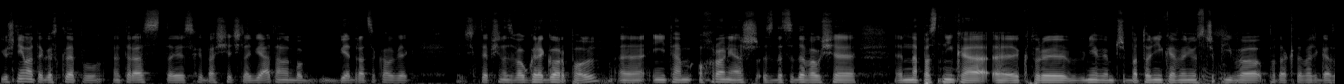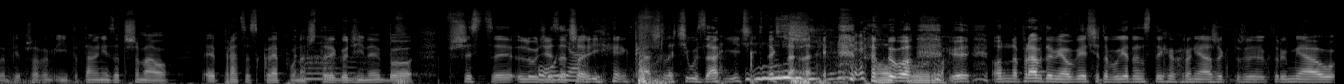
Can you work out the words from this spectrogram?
już nie ma tego sklepu. Teraz to jest chyba sieć Lewiatan albo Biedra, cokolwiek. Sklep się nazywał Gregorpol e, i tam ochroniarz zdecydował się napastnika, e, który nie wiem, czy batonikę wyniósł, czy piwo, potraktować gazem pieprzowym i totalnie zatrzymał pracę sklepu na 4 godziny, bo wszyscy ludzie O ja. zaczęli kaszleć, łzawić i tak dalej. Było-. Y, On naprawdę miał, wiecie, to był jeden z tych ochroniarzy, który, który miał y,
